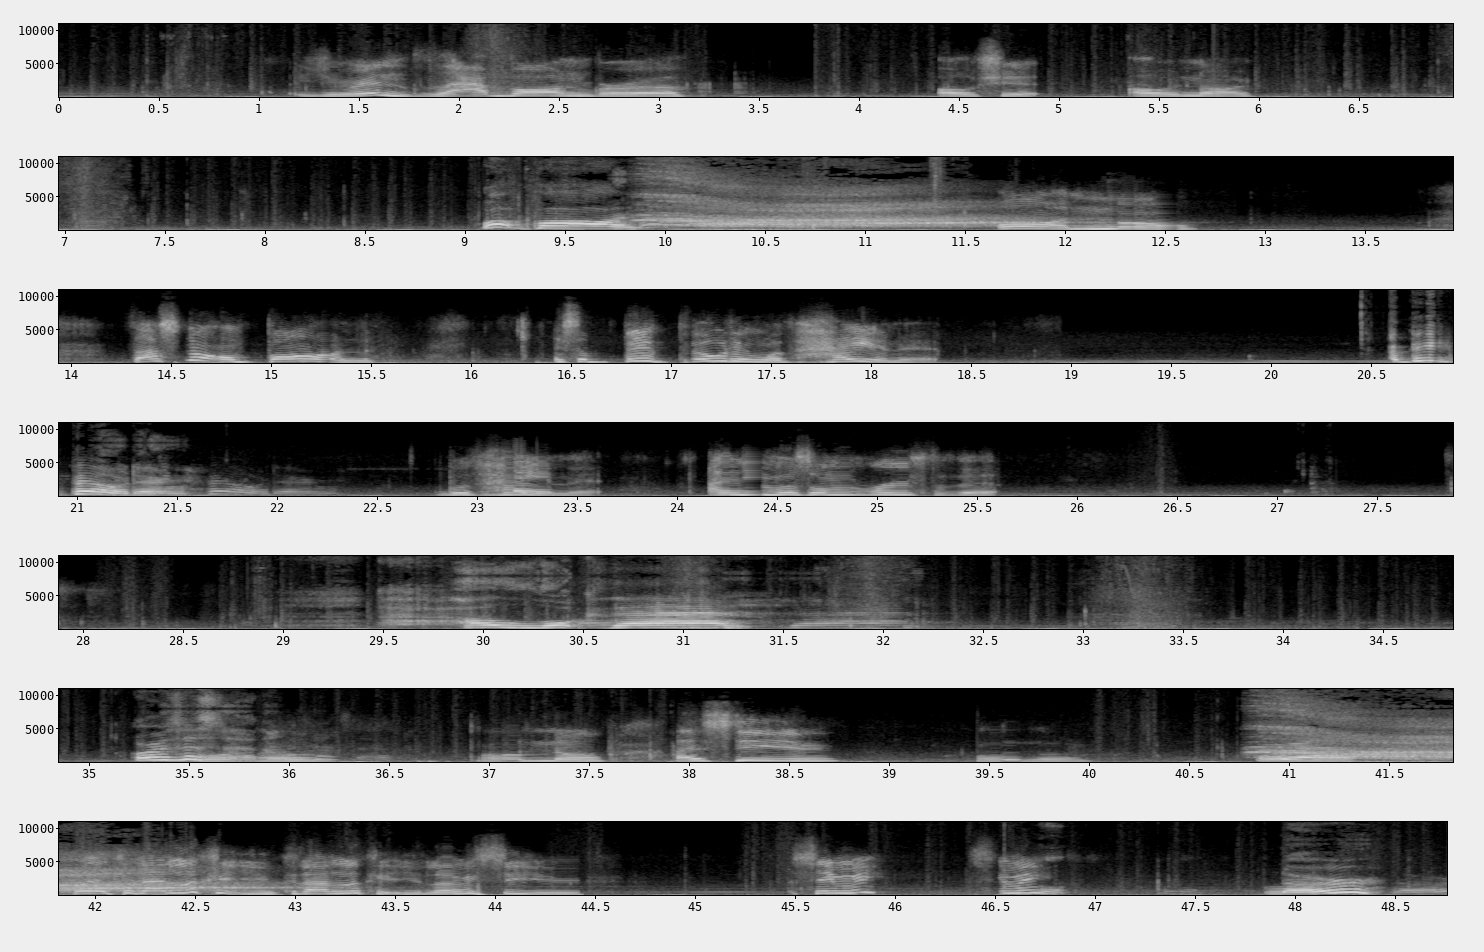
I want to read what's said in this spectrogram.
You're in that barn, bro. Oh shit. Oh no. What barn? Oh no. That's not a barn. It's a big building with hay in it. A big building. With hay in it. And he was on the roof of it. Oh, look then. Or is this Oh it? no. Oh no. I see you. Oh no. Where? Wait, can I look at you? Can I look at you? Let me see you. See me? See me? No. No.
